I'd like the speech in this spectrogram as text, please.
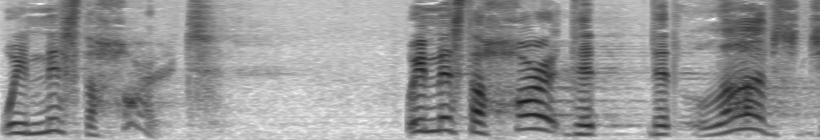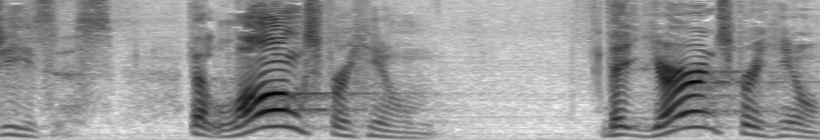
we miss the heart. We miss the heart that, that loves Jesus, that longs for Him, that yearns for Him,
